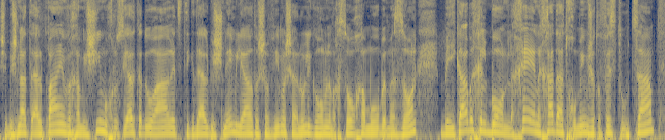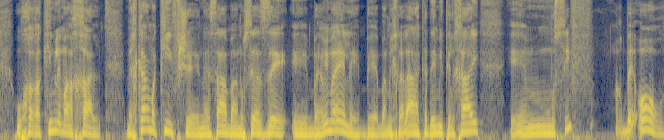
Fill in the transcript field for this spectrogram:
שבשנת 2050 אוכלוסיית כדור הארץ תגדל בשני מיליארד תושבים, מה שעלול לגרום למחסור חמור במזון, בעיקר בחלבון. לכן, אחד התחומים שתופס תאוצה הוא חרקים למאכל. מחקר מקיף שנעשה בנושא הזה אה, בימים האלה, במכללה האקדמית תל חי, אה, מוסיף הרבה אור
